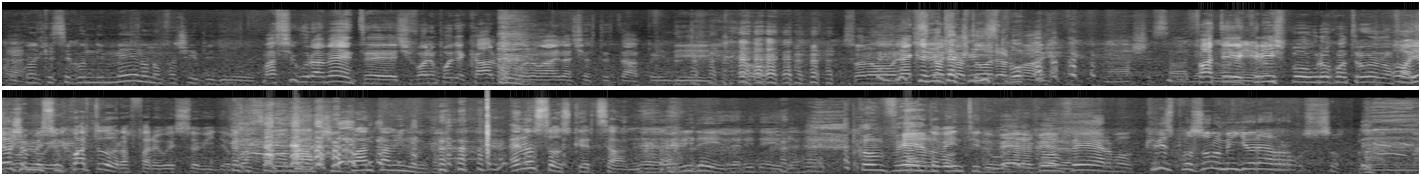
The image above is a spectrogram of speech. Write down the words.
Con Eh. qualche secondo in meno non facevi più di lui. Ma sicuramente ci vuole un po' di calma quando hai una certa età, quindi no, sono un ex calciatore ormai. stare. Infatti era. Crispo uno contro uno non Oh, faccio io ci ho messo un quarto d'ora a fare questo video, passano da 50 minuti. E non sto scherzando, eh, ridete, ridete. Confermo. Tanto 22. È vero, è vero. Confermo. Crispo solo migliore al rosso. Mamma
